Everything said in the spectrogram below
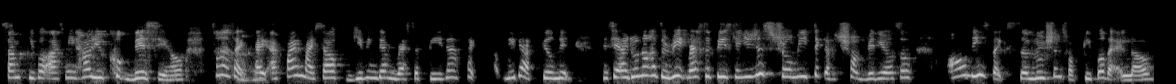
some people ask me, how do you cook this, you know? So I was like, uh-huh. I, I find myself giving them recipes. And I was like, maybe I film it. They say, I don't know how to read recipes. Can you just show me, take a short video? So all these like solutions for people that I love.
